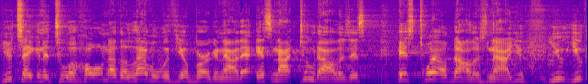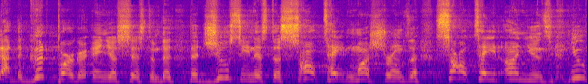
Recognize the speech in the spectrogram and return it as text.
you're taking it to a whole nother level with your burger now. That, it's not $2, it's, it's $12 now. You, you, you got the good burger in your system, the, the juiciness, the sauteed mushrooms, the sauteed onions. You,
